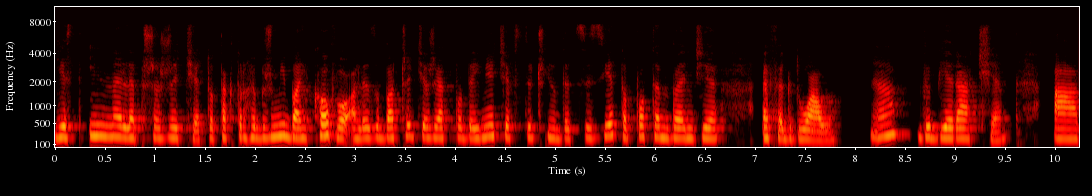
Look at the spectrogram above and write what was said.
jest inne, lepsze życie. To tak trochę brzmi bajkowo, ale zobaczycie, że jak podejmiecie w styczniu decyzję, to potem będzie efekt wow. Nie? Wybieracie, a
